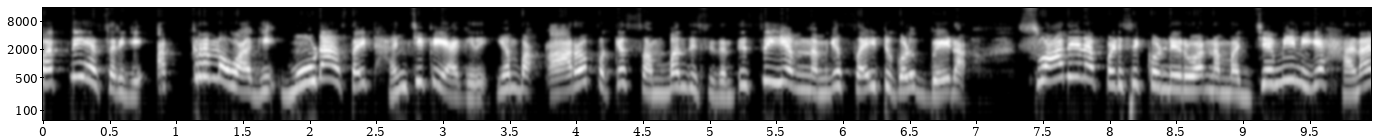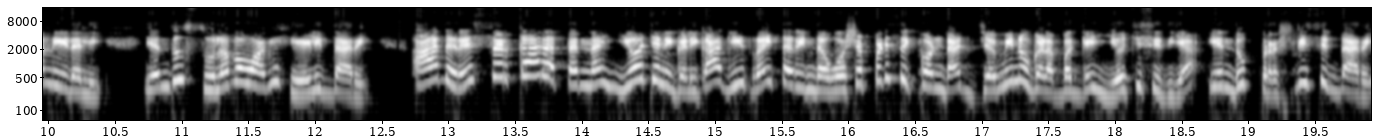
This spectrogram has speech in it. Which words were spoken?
ಪತ್ನಿ ಹೆಸರಿಗೆ ಅಕ್ರಮವಾಗಿ ಮೂಡಾ ಸೈಟ್ ಹಂಚಿಕೆಯಾಗಿದೆ ಎಂಬ ಆರೋಪಕ್ಕೆ ಸಂಬಂಧಿಸಿದಂತೆ ಸಿಎಂ ನಮಗೆ ಸೈಟುಗಳು ಬೇಡ, ಸ್ವಾಧೀನಪಡಿಸಿಕೊಂಡಿರುವ ನಮ್ಮ ಜಮೀನಿಗೆ ಹಣ ನೀಡಲಿ ಎಂದು ಸುಲಭವಾಗಿ ಹೇಳಿದ್ದಾರೆ. ಆದರೆ ಸರ್ಕಾರ ತನ್ನ ಯೋಜನೆಗಳಿಗಾಗಿ ರೈತರಿಂದ ವಶಪಡಿಸಿಕೊಂಡ ಜಮೀನುಗಳ ಬಗ್ಗೆ ಯೋಚಿಸಿದೆಯಾ ಎಂದು ಪ್ರಶ್ನಿಸಿದ್ದಾರೆ.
